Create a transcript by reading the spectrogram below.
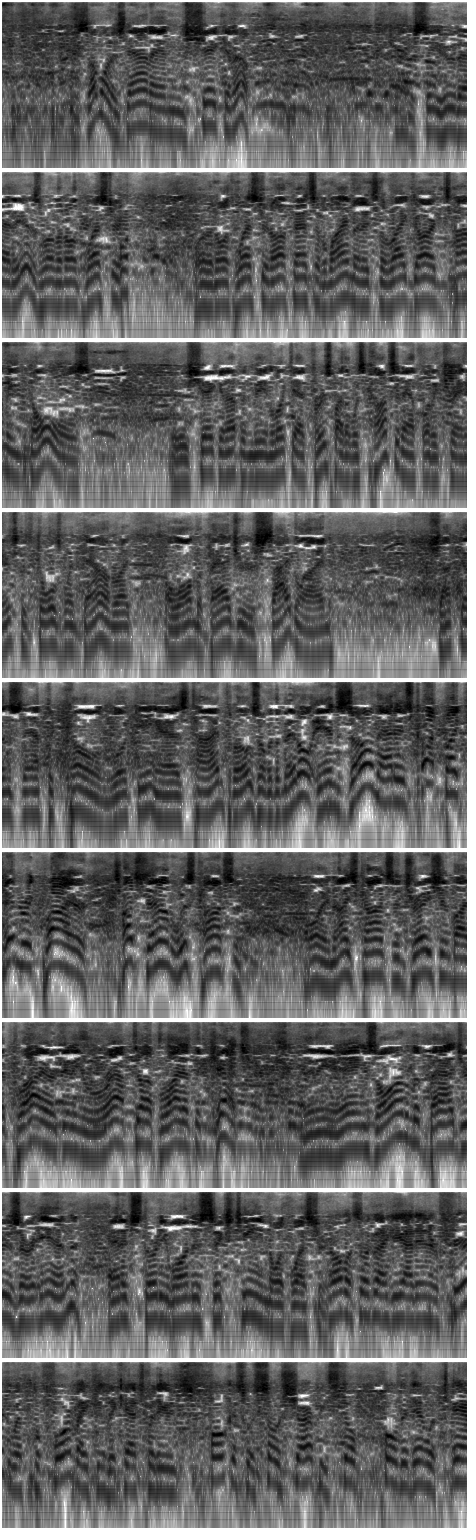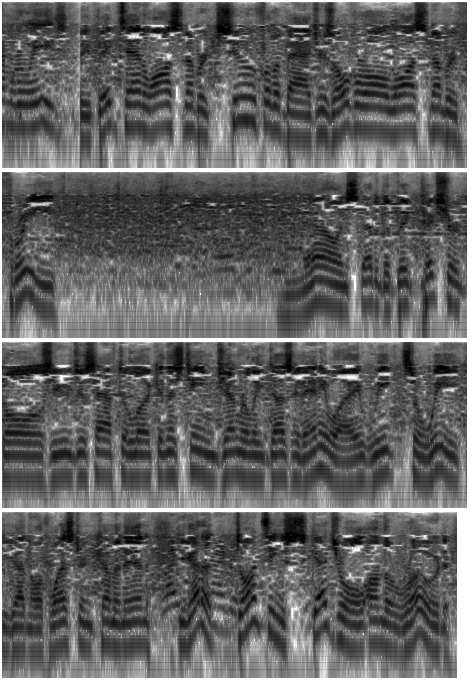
someone is down and shaken up. Trying to see who that is. One of the Northwestern for the Northwestern offensive lineman. It's the right guard, Tommy Doles. It was shaken up and being looked at first by the Wisconsin athletic trainers because Doles went down right along the Badgers sideline. Shotgun snap to Coan. Looking, has time, throws over the middle, in zone. That is caught by Kendric Pryor. Touchdown, Wisconsin. Boy, nice concentration by Pryor, getting wrapped up right at the catch. And he hangs on, the Badgers are in, and it's 31 to 16 Northwestern. It almost looked like he got interfered with before making the catch, but his focus was so sharp, he still pulled it in with Cam Ruiz. The Big Ten loss number two for the Badgers, overall loss number three now, instead of the big picture goals, you just have to look, and this team generally does it anyway, week to week. You got Northwestern coming in. You got a daunting schedule on the road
